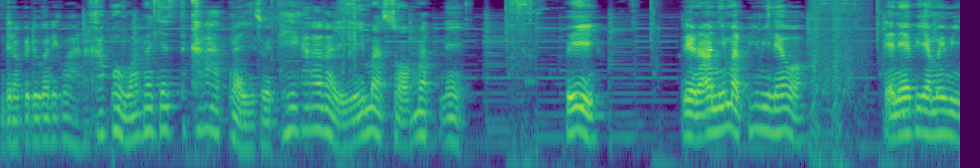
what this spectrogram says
เดี๋ยวเราไปดูกันดีกว่านะครับผมว่ามันจะขนาดไหนสวยเท่ขนาดไหนหมัดสองหมัดเนี่ยเฮ้ยเดี๋ยวนะอันนี้หมัดพี่มีแล้วเหรอแต่อันเนี้ยพี่ยังไม่มี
